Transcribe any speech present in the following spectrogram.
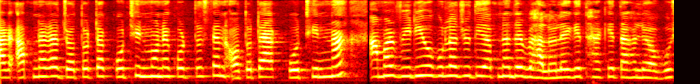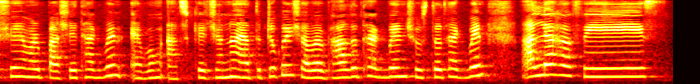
আর আপনারা যতটা কঠিন মনে করতেছেন, অতটা কঠিন না। আমার ভিডিওগুলো যদি আপনাদের ভালো লেগে থাকে, তাহলে অবশ্যই আমার পাশে থাকবেন এবং আজকের জন্য এতটুকুই। সবাই ভালো থাকবেন, সুস্থ থাকবেন। আল্লাহ হাফিজ।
